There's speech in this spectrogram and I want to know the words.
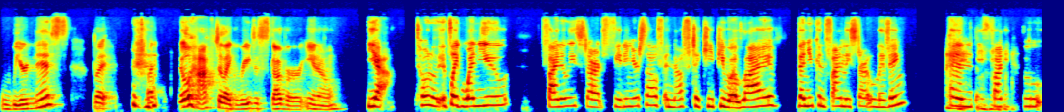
weirdness, but like, you'll have to like rediscover, you know? Yeah, totally. It's like when you finally start feeding yourself enough to keep you alive, then you can finally start living and mm-hmm. find food,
